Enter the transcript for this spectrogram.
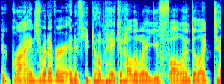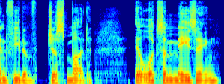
it grinds or whatever and if you don't make it all the way you fall into like 10 feet of just mud it looks amazing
